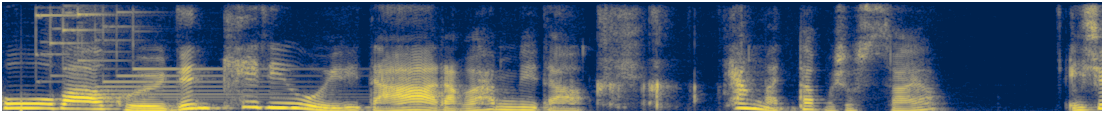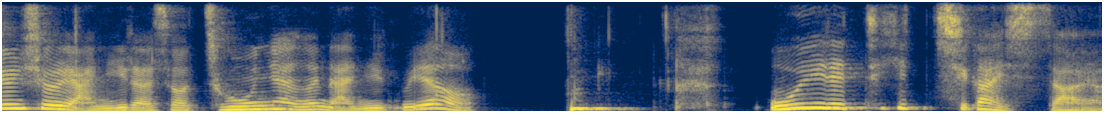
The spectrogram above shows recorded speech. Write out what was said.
호호바 golden carrier 오일이다 라고 합니다. 향 맡아보셨어요? essential이 아니라서 좋은 향은 아니고요. 오일의 특이치가 있어요.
